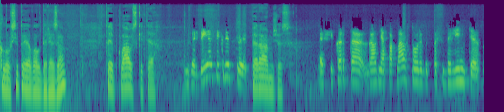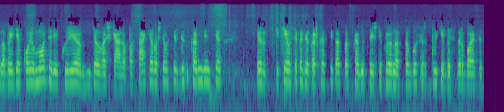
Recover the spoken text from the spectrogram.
Klausytoja Valdereza. Taip, klauskite. Gerbėjas į Kristui. Per amžius. Aš šį kartą gal nepaklausti noriu, bet pasidalinti. Labai dėkoju moteriai, kuri dėl vaškelio pasakė, ruošiausi irgi skambinti ir tikėjausi, kad ir kažkas kitas paskambins, tai iš tikrųjų nuostabus ir puikiai besidarbuojantis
